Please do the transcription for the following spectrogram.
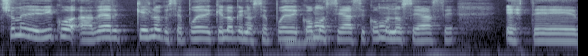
yo me dedico a ver qué es lo que se puede, qué es lo que no se puede, cómo se hace, cómo no se hace. Este.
